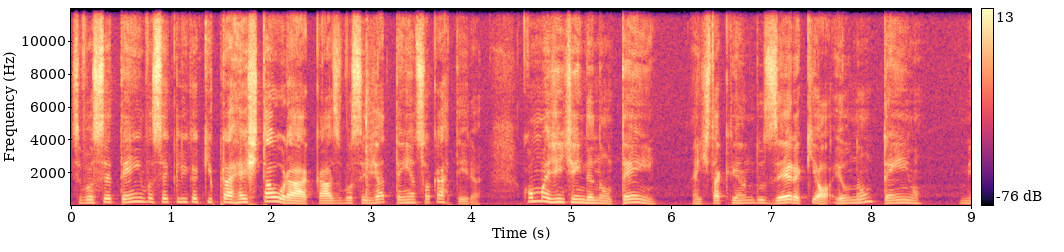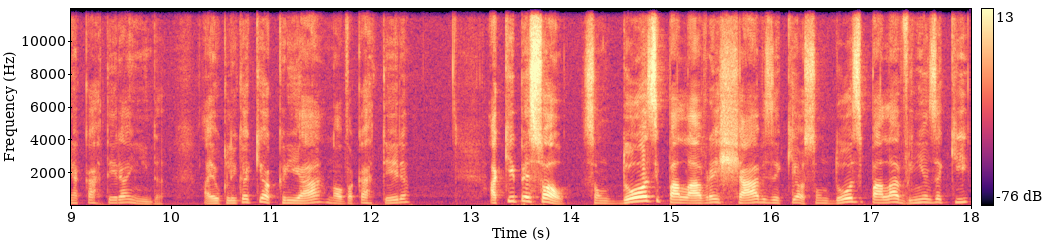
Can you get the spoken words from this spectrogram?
Se você tem, você clica aqui para restaurar, caso você já tenha a sua carteira. Como a gente ainda não tem, a gente está criando do zero aqui, ó. Eu não tenho minha carteira ainda. Aí eu clico aqui, ó, criar nova carteira. Aqui, pessoal, são 12 palavras-chave aqui, ó, são 12 palavrinhas aqui.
